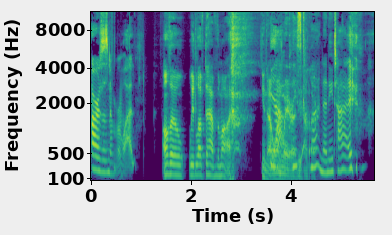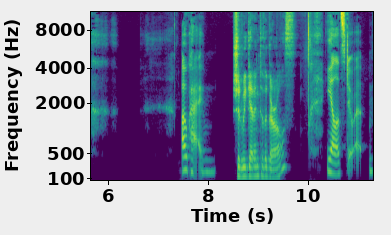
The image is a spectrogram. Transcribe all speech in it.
Ours is number one. although we'd love to have them on, you know, yeah, one way or the come other. on anytime. okay. Should we get into the girls? Yeah, let's do it.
